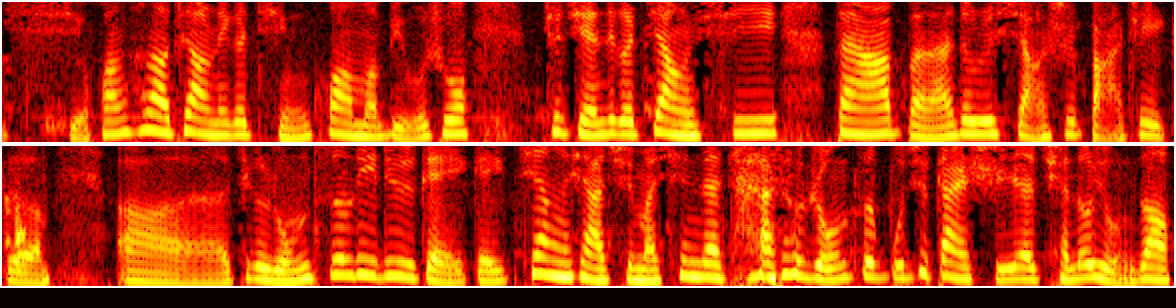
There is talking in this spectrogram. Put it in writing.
喜欢看到这样的一个情况吗？比如说之前这个降息，大家本来都是想是把这个呃这个融资利率给给降下去嘛，现在大家都融资不去干实业，全都涌到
